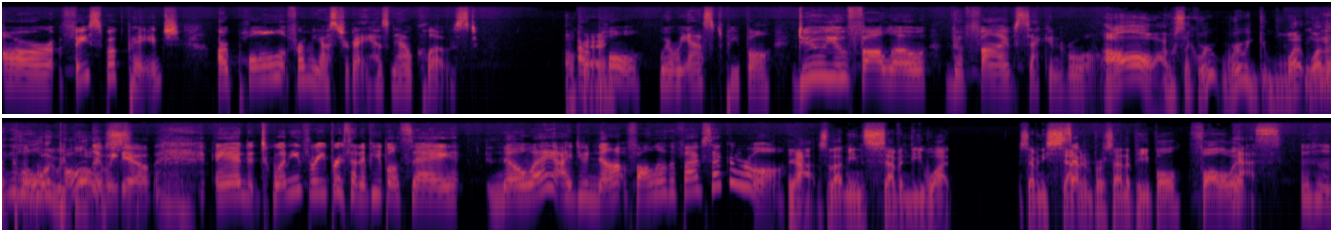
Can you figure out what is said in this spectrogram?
our Facebook page. Our poll from yesterday has now closed. Okay. Our poll where we asked people, do you follow the five second rule? Oh, I was like, where, where we, what, what other poll what did we poll post? did we do? And 23% of people say, no way, I do not follow the five second rule. Yeah, so that means seventy what? Seventy-seven percent of people follow it. Yes. Mm-hmm.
